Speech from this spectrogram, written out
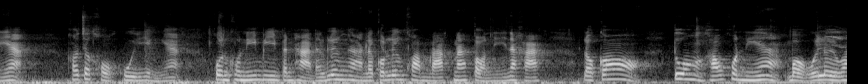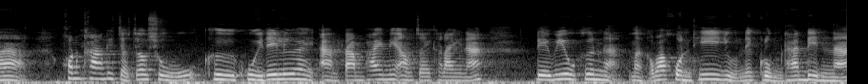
นี้เขาจะขอคุยอย่างเงี้ย คนคนนี้มีปัญหาทั้งเรื่องงาน แล้วก็เรื่องความรักนะตอนนี้นะคะ แล้วก็ตัวของเขาคนนี้บอกไว้เลยว่า ค่อนข้างที่จะเจ้าชู้ คือคุยได้เรื่อย อ่านตามไพ่ไม่เอาใจใครนะเดวิลขึ้นอะเหมือนกับว่าคนที่อยู่ในกลุ่มธาตุดินนะ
